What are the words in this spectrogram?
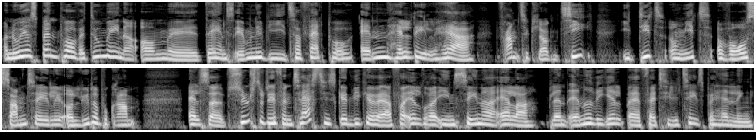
Og nu er jeg spændt på, hvad du mener om øh, dagens emne. Vi tager fat på anden halvdel her frem til klokken 10 i dit og mit og vores samtale- og lytterprogram. Altså, synes du, det er fantastisk, at vi kan være forældre i en senere alder, blandt andet ved hjælp af fertilitetsbehandling?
